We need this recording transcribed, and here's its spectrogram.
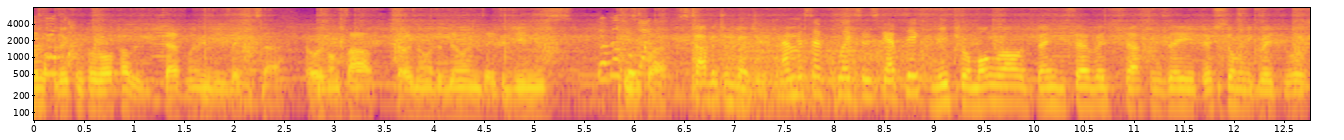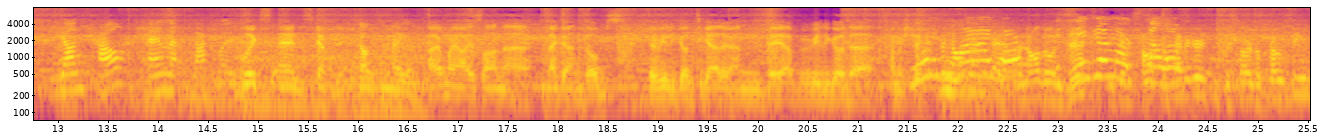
Daily prediction for the World Cup is definitely gonna be Zayt and Seth. They're always on top. They always know what they're doing. Zayt's a genius. Don't He's a that. Savage and Benji. MSF Flicks and Skeptic. Nitro, Mongraal, Benji Savage, Seth and Zayt. There's so many great duos. Young Cal and Backwood. Flicks and Skeptic. Dubs and Mega. I have my eyes on uh, Mega and Dubs. They're really good together and they have a really good uh, chemistry. You want to Ronaldo and Zach. Ronaldo and it's Zach, Ninja he's been top competitors since the start of the pro scene,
